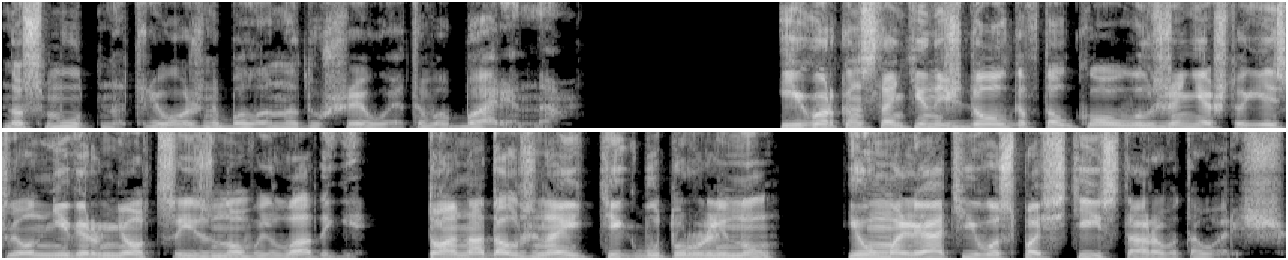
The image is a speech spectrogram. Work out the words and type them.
Но смутно, тревожно было на душе у этого барина. Егор Константинович долго втолковывал жене, что если он не вернется из Новой Ладоги, то она должна идти к Бутурлину и умолять его спасти старого товарища.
